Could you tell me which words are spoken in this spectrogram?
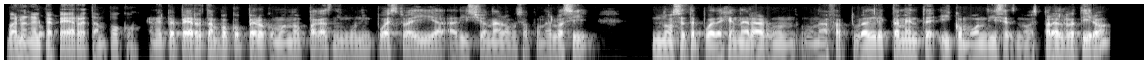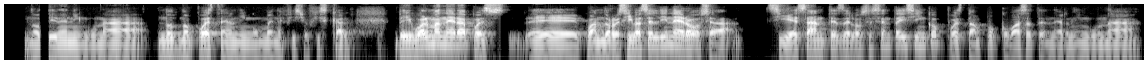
Bueno, en el PPR tampoco. En el PPR tampoco, pero como no pagas ningún impuesto ahí adicional, vamos a ponerlo así, no se te puede generar una factura directamente y como dices, no es para el retiro, no tiene ninguna, no, no puedes tener ningún beneficio fiscal. De igual manera, pues eh, cuando recibas el dinero, o sea, si es antes de los 65, pues tampoco vas a tener ninguna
